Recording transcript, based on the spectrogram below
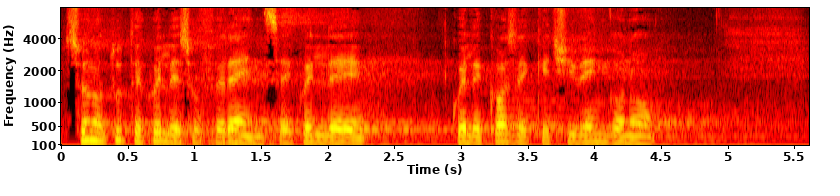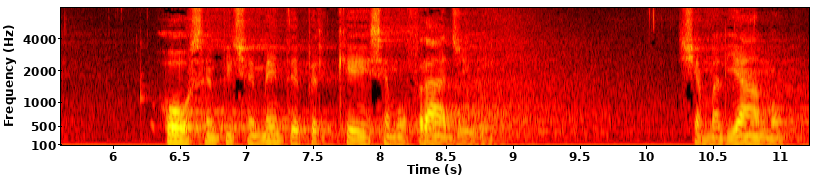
sono tutte quelle sofferenze, quelle, quelle cose che ci vengono o semplicemente perché siamo fragili, ci ammaliamo,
